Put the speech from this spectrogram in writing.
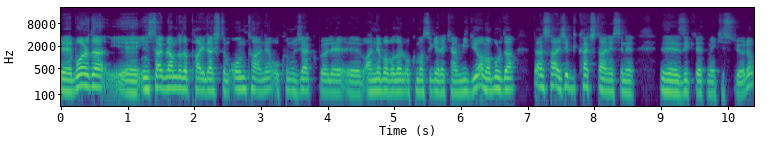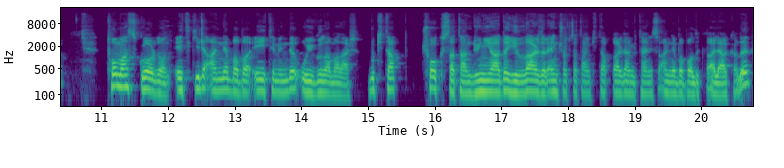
e, bu arada e, Instagram'da da paylaştım 10 tane okunacak böyle e, anne babaların okuması gereken video ama burada ben sadece birkaç tanesini e, zikretmek istiyorum. Thomas Gordon Etkili Anne Baba Eğitiminde Uygulamalar. Bu kitap çok satan, dünyada yıllardır en çok satan kitaplardan bir tanesi anne babalıkla alakalı.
